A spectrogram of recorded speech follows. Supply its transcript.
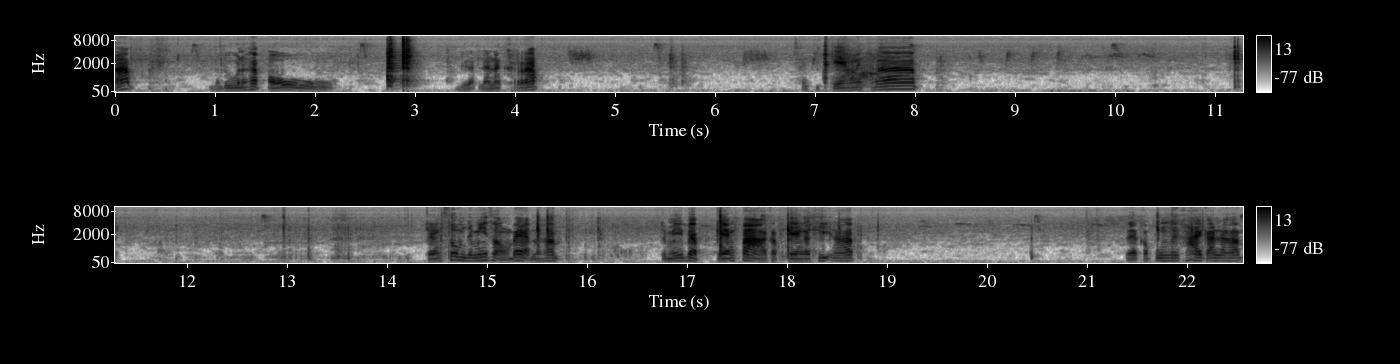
ครับ มาดูนะครับ โอ้ เดือดแล้วนะครับ ใส่พริกแกงเลยครับแกงส้มจะมีสองแบบนะครับ จะมีแบบแกงป่ากับแกงกะทินะครับ แต่กระปรุงคล้ายๆกันนะครับ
